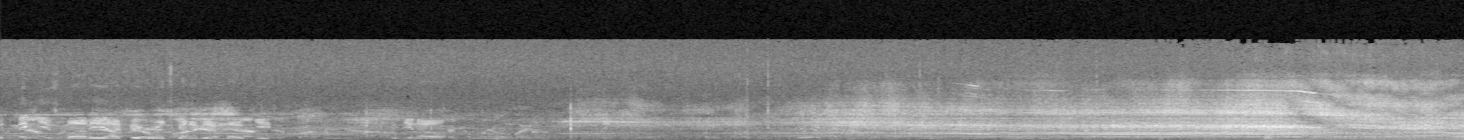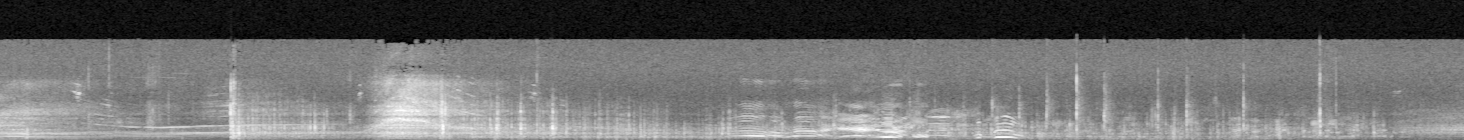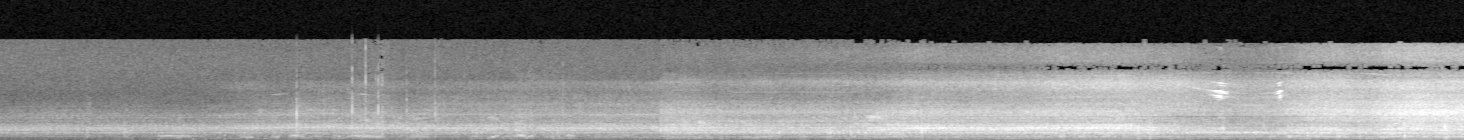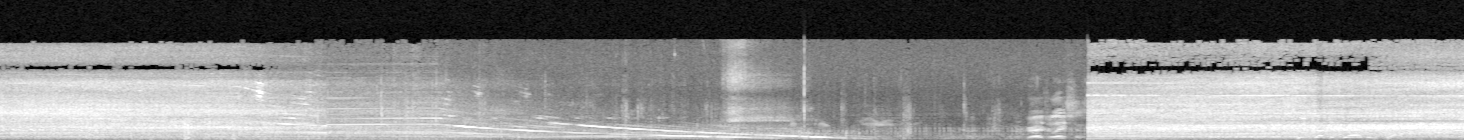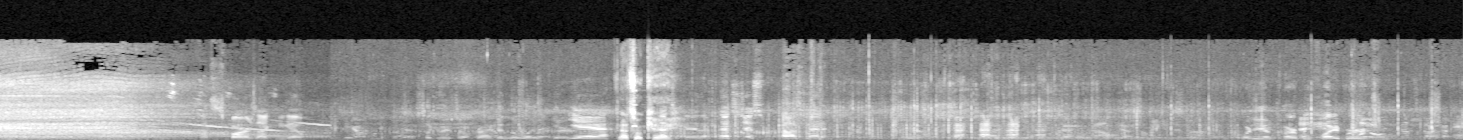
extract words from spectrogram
with Mickey's money, I figure it's going to be a Moki. Because, you know, Congratulations. Who's got the dragon from? That's as far as I can go. Looks like there's a crack in the leg there. Yeah. That's okay. That's okay. That's just cosmetic. What do you have, carbon fiber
